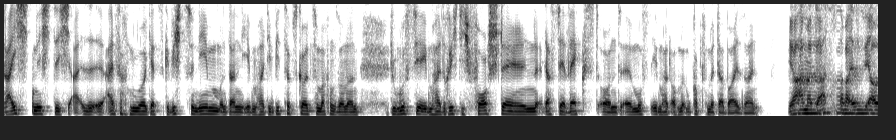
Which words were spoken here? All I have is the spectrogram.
reicht nicht, dich äh, einfach nur jetzt Gewicht zu nehmen und dann eben halt den Bizeps Curl zu machen, sondern du musst dir eben halt richtig vorstellen, dass der wächst und äh, musst eben halt auch mit dem Kopf mit dabei sein. Ja, einmal das, aber es ist ja,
